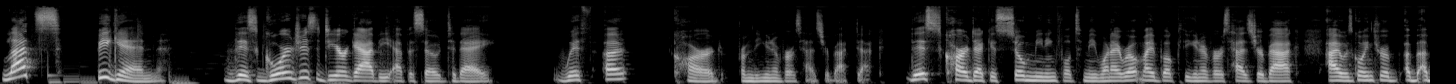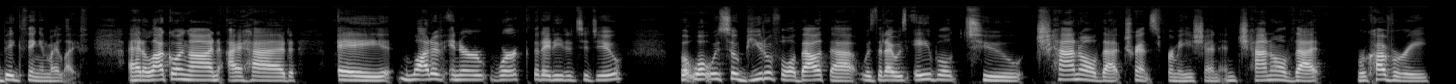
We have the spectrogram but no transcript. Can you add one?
Let's begin this gorgeous Dear Gabby episode today with a card from the Universe Has Your Back deck. This card deck is so meaningful to me. When I wrote my book, The Universe Has Your Back, I was going through a, a big thing in my life. I had a lot going on. I had a lot of inner work that I needed to do. But what was so beautiful about that was that I was able to channel that transformation and channel that recovery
